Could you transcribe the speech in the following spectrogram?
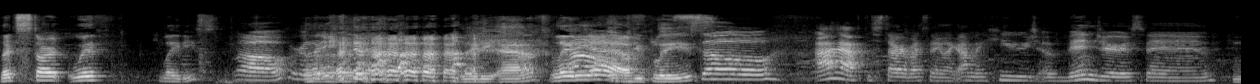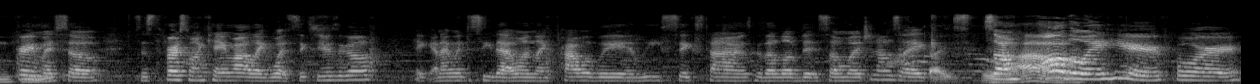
let's start with ladies. Oh, really? Lady F, Lady Oh. if you please. so I have to start by saying like I'm a huge Avengers fan, very Mm-hmm. much so. Since the first one came out, like what six years ago, like, and I went to see that one like probably at least six times because I loved it so much, and I was like, Nice. So I'm all the way here for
